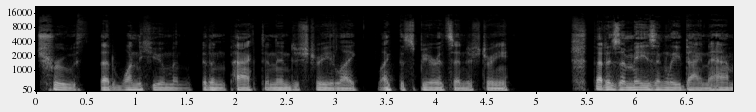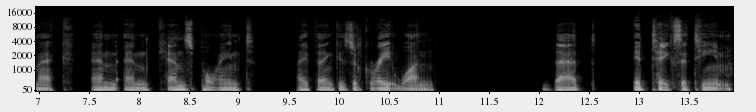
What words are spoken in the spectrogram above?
truth that one human could impact an industry like like the spirits industry that is amazingly dynamic. And and Ken's point, I think, is a great one. That it takes a team,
